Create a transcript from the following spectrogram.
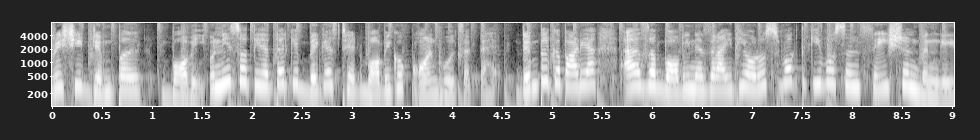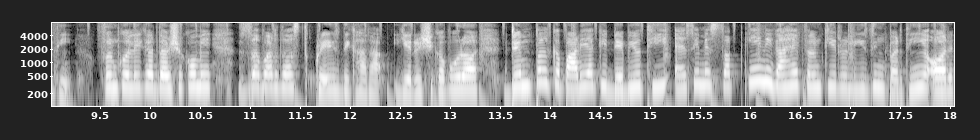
ऋषि डिम्पल बॉबी। 1973 के बिगेस्ट हिट बॉबी को कौन भूल सकता है? डिम्पल कपाड़िया एज अ बॉबी नज़र आई थी और उस वक्त की वो सेंसेशन बन गई थी। फ़िल्म को लेकर दर्शकों में ज़बरदस्त क्रेज दिखा था। ये ऋषि कपूर और डिम्पल कपाड़िया की डेब्यू थी। ऐसे में सबकी निगाहें फ़िल्म की रिलीजिंग पर थी और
